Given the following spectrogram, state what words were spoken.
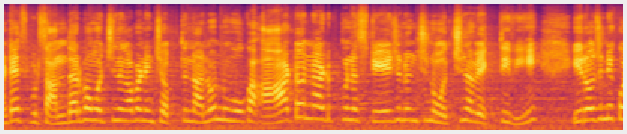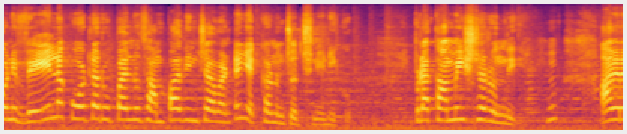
అంటే ఇప్పుడు సందర్భం వచ్చింది కాబట్టి నేను చెప్తున్నాను. నువ్వు ఒక ఆటో నడుపుకున్న స్టేజ్ నుంచి నువ్వు వచ్చిన వ్యక్తివి. ఈరోజు నీ కొన్ని వేల కోట్ల రూపాయలు నువ్వు సంపాదించావంటే ఎక్కడి నుంచి వచ్చినాయి నీకు? ఇప్పుడు ఆ కమిషనర్ ఉంది. ఆమె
